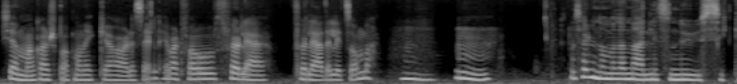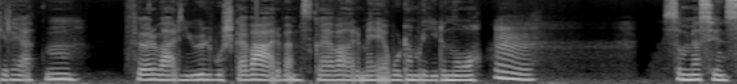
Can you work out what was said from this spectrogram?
kjenner man kanskje på at man ikke har det selv. I hvert fall føler jeg, føler jeg det litt sånn, da. Mm. Og så er det noe med den der litt sånn usikkerheten før hver jul. Hvor skal jeg være, hvem skal jeg være med, hvordan blir det nå? Mm. Som jeg syns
